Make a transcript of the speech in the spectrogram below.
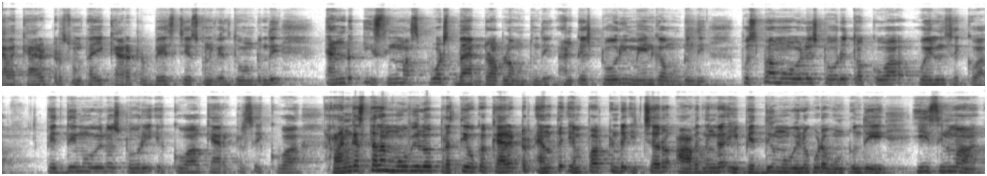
చాలా క్యారెక్టర్స్ ఉంటాయి. క్యారెక్టర్ బేస్ చేసుకుని వెళ్తూ ఉంటుంది. అండ్ ఈ సినిమా స్పోర్ట్స్ బ్యాక్ డ్రాప్లో ఉంటుంది. అంటే స్టోరీ మెయిన్గా ఉంటుంది. పుష్ప మూవీలో స్టోరీ తక్కువ వైలెన్స్ ఎక్కువ. పెద్ద మూవీలో స్టోరీ ఎక్కువ క్యారెక్టర్స్ ఎక్కువ. రంగస్థలం మూవీలో ప్రతి ఒక్క క్యారెక్టర్ ఎంత ఇంపార్టెంట్ ఇచ్చారో ఆ విధంగా ఈ పెద్ద మూవీలో కూడా ఉంటుంది. ఈ సినిమా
